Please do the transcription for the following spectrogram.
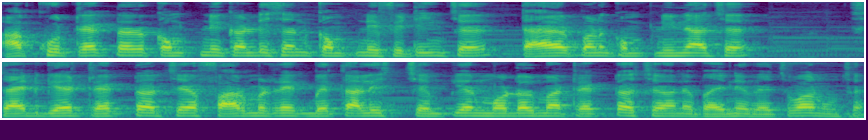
આખું tractor company condition company fitting છે. ટાયર પણ કંપનીના છે. સાઇડ ગેર ટ્રેક્ટર છે. ફાર્મ ટ્રેક બેતાલીસ ચેમ્પિયન મોડલમાં ટ્રેક્ટર છે અને ભાઈને વેચવાનું છે.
